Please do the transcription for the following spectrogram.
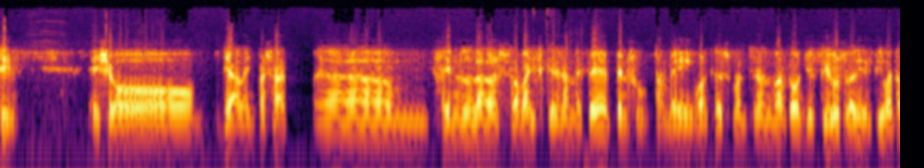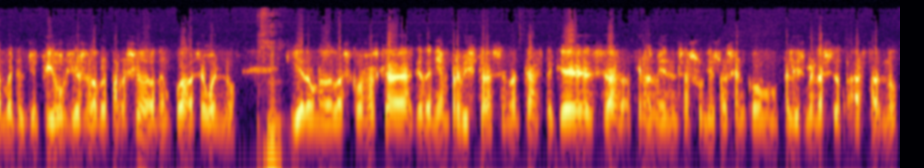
Sí, això ja l'any passat, eh, fent els treballs que s'han de fer, penso, també igual que es marca objectius, la directiva també té objectius i és la preparació de la temporada següent, no? Mm. I era una de les coses que, que teníem previstes en el cas de que finalment s'assolís l'ascent com feliçment ha ha estat, no?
